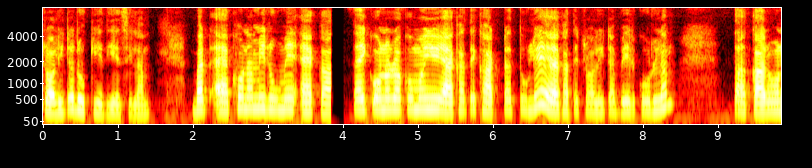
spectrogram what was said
ট্রলিটা ঢুকিয়ে দিয়েছিলাম। বাট এখন আমি রুমে একা, তাই কোনো রকম ওই এক হাতে খাটটা তুলে এক হাতে ট্রলিটা বের করলাম। তা কারণ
